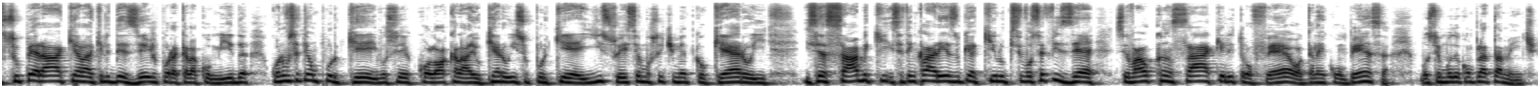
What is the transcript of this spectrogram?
Superar aquela, aquele desejo por aquela comida. Quando você tem um porquê e você coloca lá, eu quero isso porque é isso, esse é o meu sentimento que eu quero, e, e você sabe que você tem clareza do que é aquilo, que se você fizer, você vai alcançar aquele troféu, aquela recompensa, você muda completamente.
